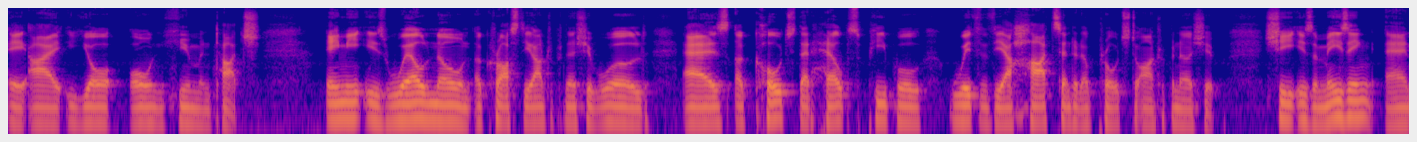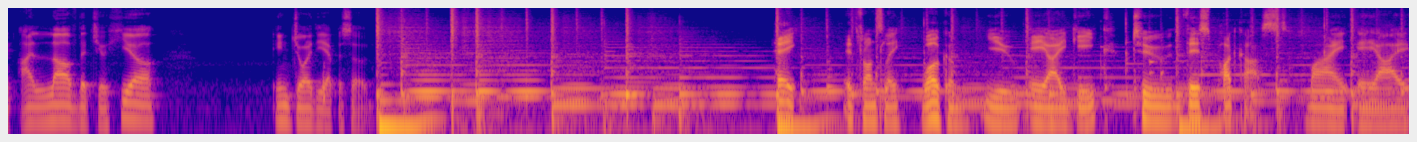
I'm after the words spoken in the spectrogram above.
AI your own human touch. Amy is well known across the entrepreneurship world as a coach that helps people with their heart centered approach to entrepreneurship. She is amazing, and I love that you're here. Enjoy the episode. Hey, it's Ronsley. Welcome, you AI geek, to this podcast, My AI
